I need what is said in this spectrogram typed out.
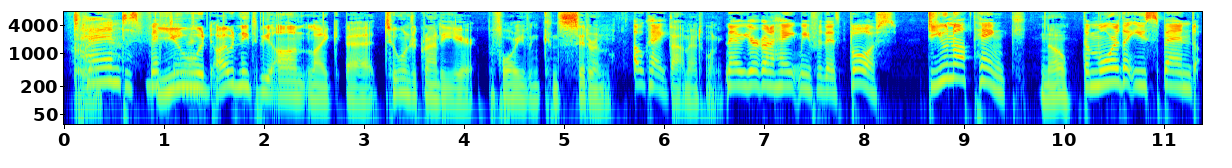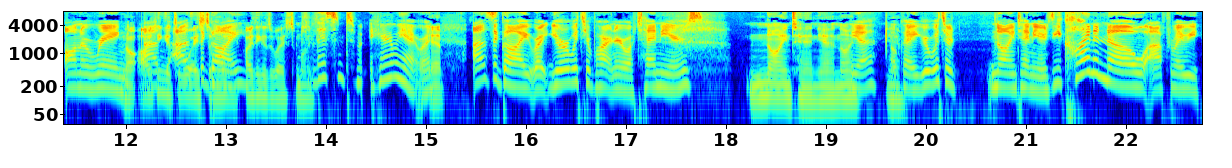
for a. Ten to fifteen. You grand. would, I would need to be on like uh, two hundred grand a year before even considering okay. that amount of money. Now you're going to hate me for this, but do you not think No, the more that you spend on a ring, no, I as, think it's a as waste the of guy, money. I think it's a waste of money. Listen to me, hear me out, right? Yeah. As a guy, right, you're with your partner what ten years? Nine, ten, yeah, nine. Yeah. Okay, you're with her nine, ten years. You kind of know after maybe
